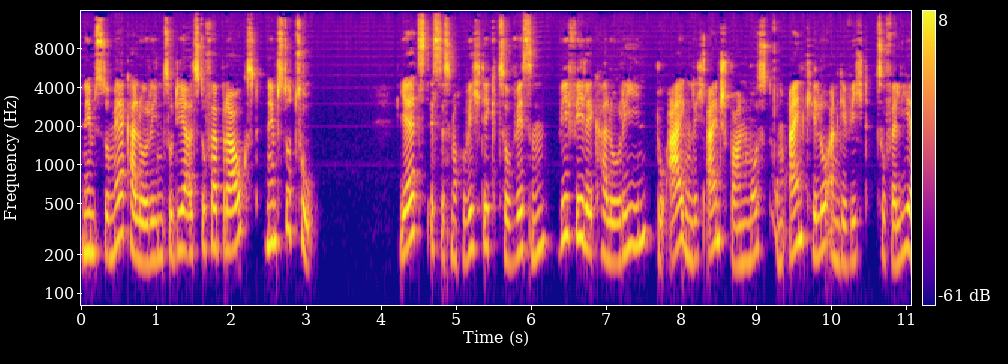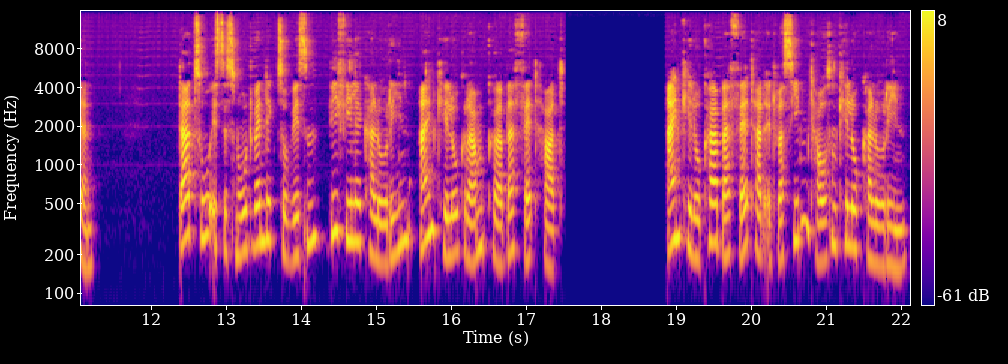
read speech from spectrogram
Nimmst du mehr Kalorien zu dir, als du verbrauchst, nimmst du zu. Jetzt ist es noch wichtig zu wissen, wie viele Kalorien du eigentlich einsparen musst, um ein Kilo an Gewicht zu verlieren. Dazu ist es notwendig zu wissen, wie viele Kalorien ein Kilogramm Körperfett hat. Ein Kilo Körperfett hat etwa 7000 Kilokalorien.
